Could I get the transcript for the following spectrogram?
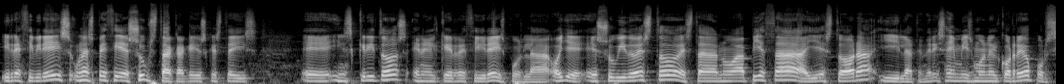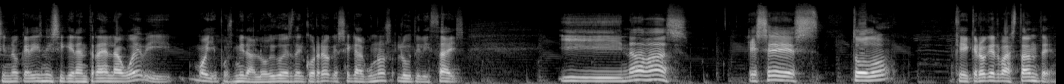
y recibiréis una especie de substack, aquellos que estéis eh, inscritos en el que recibiréis, pues la, oye, he subido esto, esta nueva pieza, hay esto ahora, y la tendréis ahí mismo en el correo por si no queréis ni siquiera entrar en la web y, oye, pues mira, lo oigo desde el correo, que sé que algunos lo utilizáis. Y nada más, ese es todo, que creo que es bastante.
